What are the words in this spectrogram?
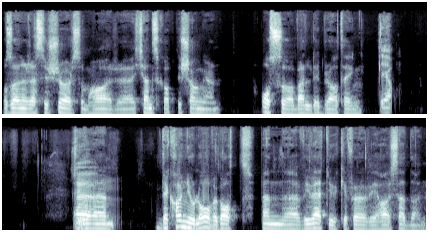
Og så er det en regissør som har eh, kjennskap til sjangeren. Også veldig bra ting. Ja. Så det, um, det, kan jo love godt, men uh, vi vet jo ikke før vi har sett den.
